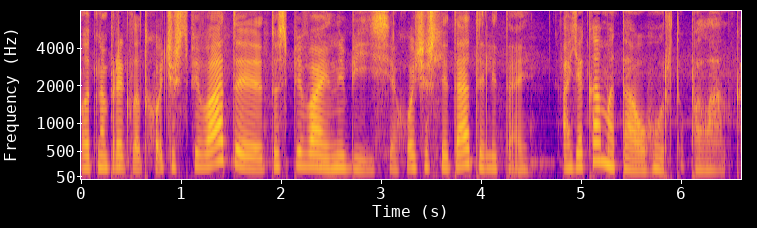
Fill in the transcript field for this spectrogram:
От, наприклад, хочеш співати, то співай, не бійся. Хочеш літати, літай. А яка мета у гурту Паланка?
